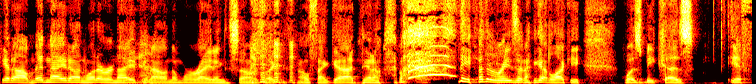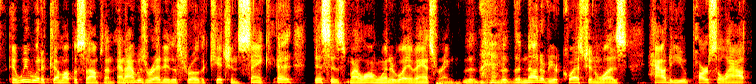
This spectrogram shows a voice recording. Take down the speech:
you know, midnight on whatever night, you know, no more writing. So I was like, oh, thank God, you know. the other reason I got lucky was because if we would have come up with something, and I was ready to throw the kitchen sink. Uh, this is my long-winded way of answering the, the the nut of your question was how do you parcel out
